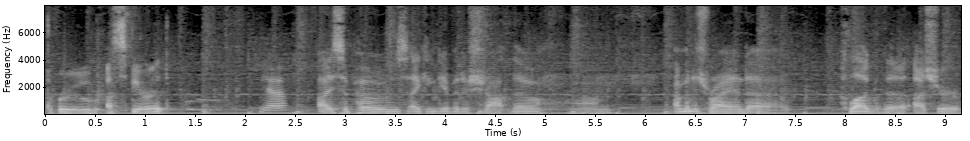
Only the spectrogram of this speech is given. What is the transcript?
through a spirit. Yeah. I suppose I can give it a shot though. Um, I'm going to try and uh, plug the Usher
